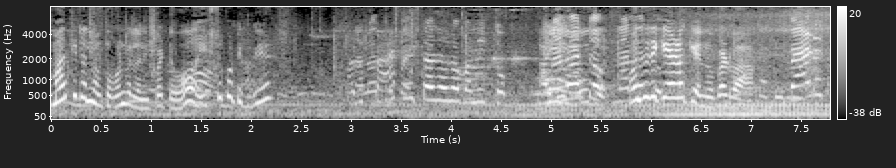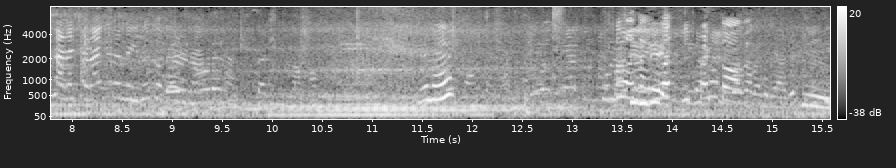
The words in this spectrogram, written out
ಮಾರ್ಕೆಟಲ್ಲಿ ನಾವು ತಗೊಂಡ್ವಲ್ಲ ನಿಪ್ಪಟ್ಟು? ಎಷ್ಟು ಕೊಟ್ಟಿದ್ವಿ? ಬಂದಿತ್ತು ಒಂದ್ಸತಿ ಕೇಳೋಕೇನು ಬೇಡವಾ? ಚೆನ್ನಾಗಿರಲ್ಲ ಇದು ತಗೊಳ್ಳೋಣ ಏನು? ತಿಂದ್ವಿ. ಹ್ಮ್.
